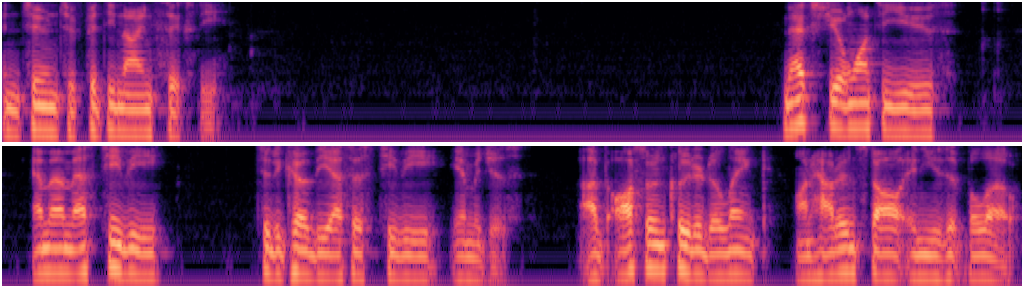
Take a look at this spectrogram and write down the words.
and tune to 5960. Next, you'll want to use MMSSTV to decode the SSTV images. I've also included a link on how to install and use it below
